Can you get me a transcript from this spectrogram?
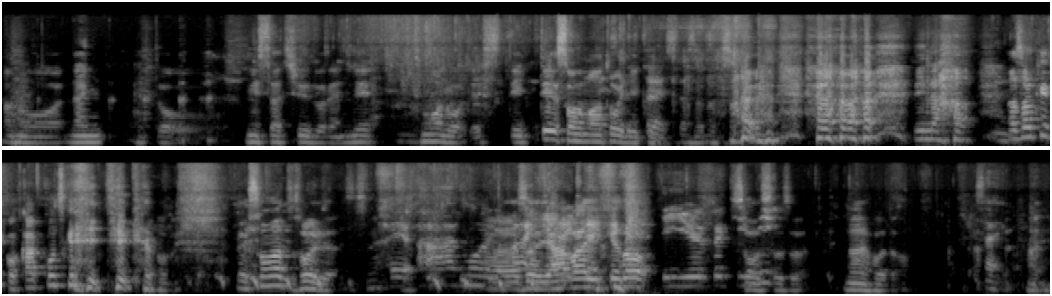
あの、何、えっと、ミスターチュードレンで、トゥモローですって言って、そのままトイレ行く。みんな、あ、それ結構格好つけて言ってるけど、でその後トイレなんですね。はいあーもうそうやばいけどそうそうそう。なるほど。最後。はいはい。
